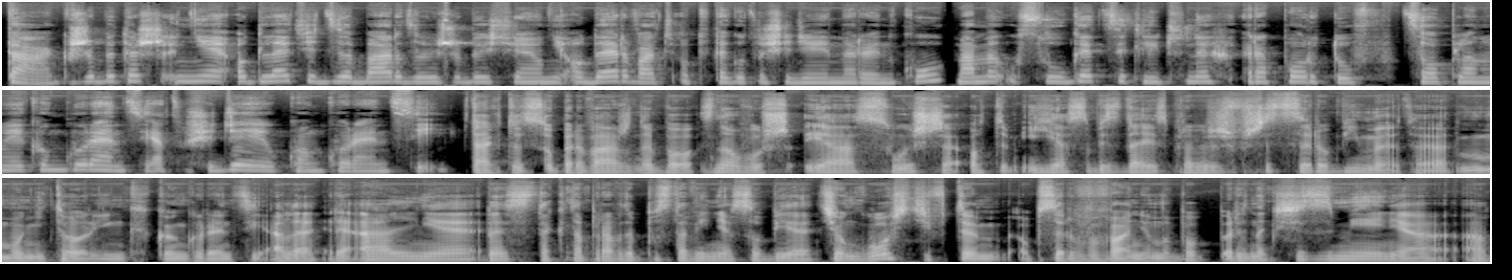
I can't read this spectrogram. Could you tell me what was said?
Tak, żeby też nie odlecieć za bardzo i żeby się nie oderwać od tego, co się dzieje na rynku, mamy usługę cyklicznych raportów, co planuje konkurencja, co się dzieje u konkurencji. Tak, to jest super ważne, bo znowuż ja słyszę o tym i ja sobie zdaję sprawę, że wszyscy robimy te monitoring konkurencji konkurencji, ale realnie bez tak naprawdę postawienia sobie ciągłości w tym obserwowaniu, no bo rynek się zmienia, a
